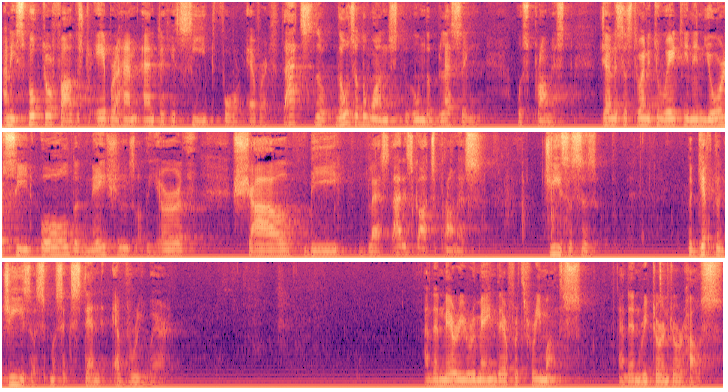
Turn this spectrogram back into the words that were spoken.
And he spoke to our fathers, to Abraham, and to his seed forever. That's the, those are the ones to whom the blessing was promised. Genesis 22 18, in your seed all the nations of the earth shall be blessed. That is God's promise. Jesus the gift of Jesus must extend everywhere. And then Mary remained there for three months and then returned to her house.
